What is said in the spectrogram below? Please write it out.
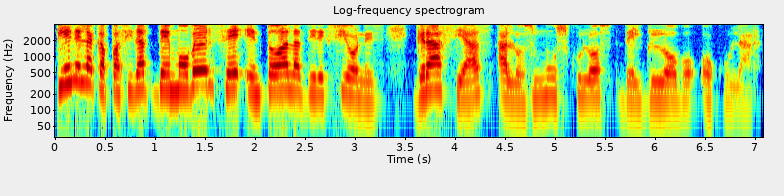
Tiene la capacidad de moverse en todas las direcciones gracias a los músculos del globo ocular.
